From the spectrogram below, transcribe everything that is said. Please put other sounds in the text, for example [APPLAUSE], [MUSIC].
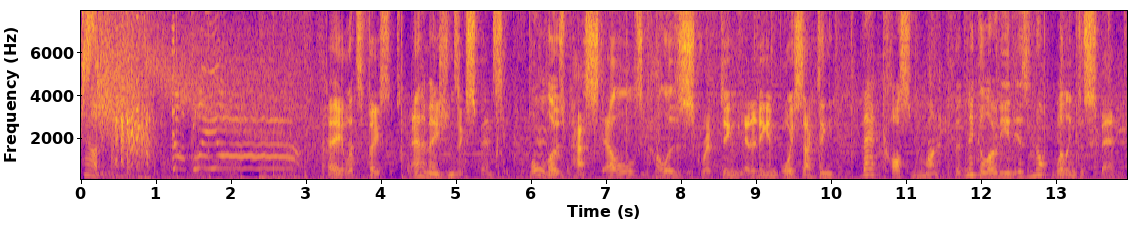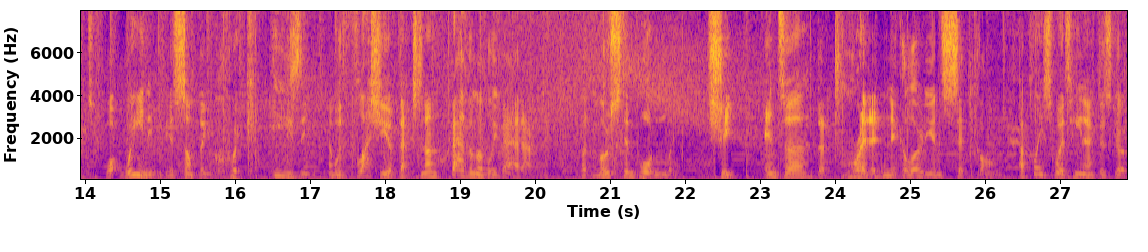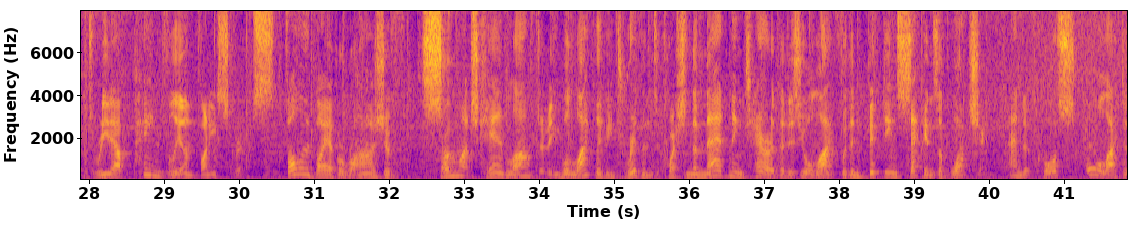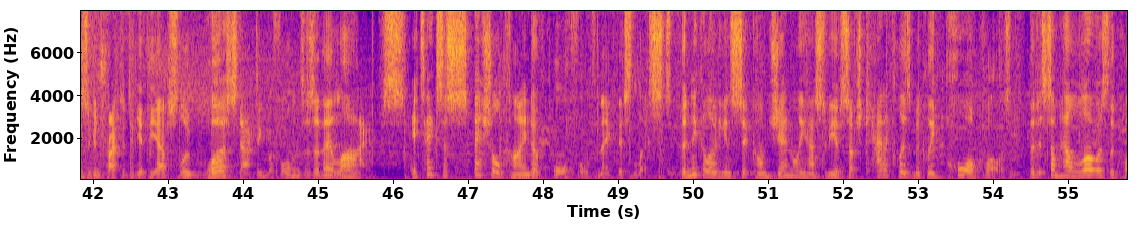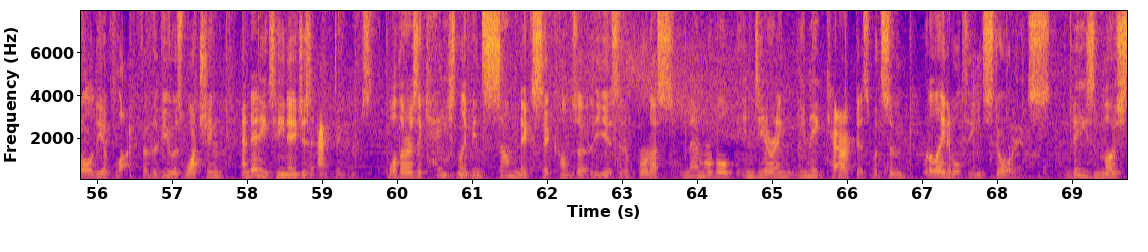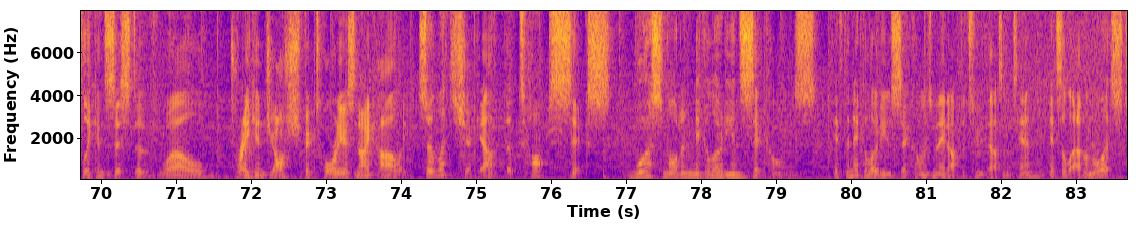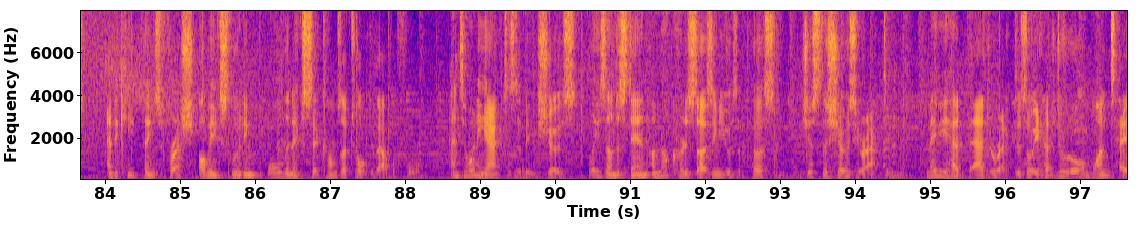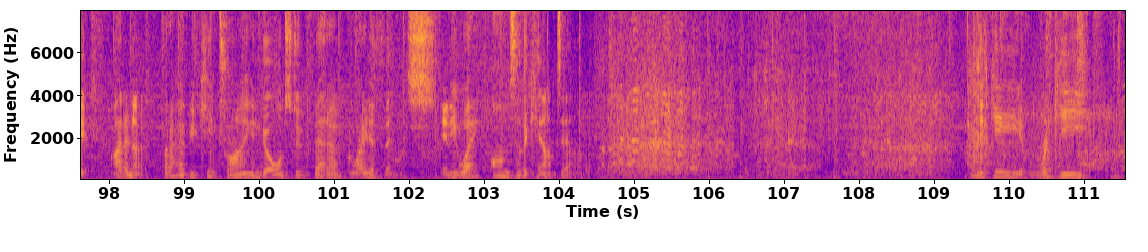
Howdy. Hey, let's face it, animation's expensive. All those pastels, colors, scripting, editing, and voice acting, that costs money that Nickelodeon is not willing to spend. What we need is something quick, easy, and with flashy effects and unfathomably bad acting. But most importantly, cheap. Enter the dreaded Nickelodeon sitcom, a place where teen actors go to read out painfully unfunny scripts, followed by a barrage of so much canned laughter that you will likely be driven to question the maddening terror that is your life within 15 seconds of watching. And of course, all actors are contracted to give the absolute worst acting performances of their lives. It takes a special kind of awful to make this list. The Nickelodeon sitcom generally has to be of such cataclysmically poor quality that it somehow lowers the quality of life of the viewers watching and any teenagers acting in it. While there has occasionally been some Nick sitcoms over the years that have brought us memorable, endearing, unique characters with some relatable teen stories. These mostly consist of, well, Drake and Josh, Victorious and iCarly. So let's check out the top 6 worst modern Nickelodeon sitcoms. If the Nickelodeon sitcom is made after 2010, it's allowed on the list. And to keep things fresh, I'll be excluding all the Nick sitcoms I've talked about before. And to any actors of these shows, please understand I'm not criticizing you as a person, just the shows you're acting in. Maybe you had bad directors or you had to do it all in one take. I don't know, but I hope you keep trying and go on to do better, greater things. Anyway, on to the countdown. Nicky, Ricky,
